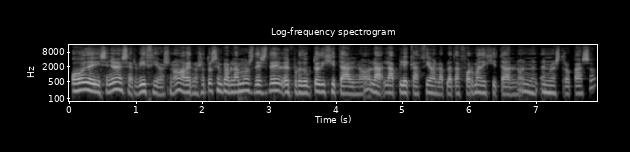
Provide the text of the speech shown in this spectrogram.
o de diseño de servicios, ¿no? A ver, nosotros siempre hablamos desde el producto digital, ¿no? La, aplicación, la plataforma digital, ¿no? En, nuestro caso.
